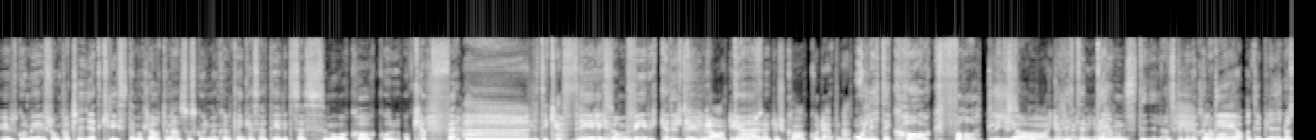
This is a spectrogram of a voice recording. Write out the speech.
utgår mer ifrån partiet, Kristdemokraterna, så skulle man kunna tänka sig att det är lite så här små kakor och kaffe. Ah, lite kaffe. Det är liksom virkade det är klart det är dukar sorters kakor där på natten. och lite kakfat. Liksom. Ja, ja, ja, lite den stilen skulle det kunna Och vara. det, och det blir nog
